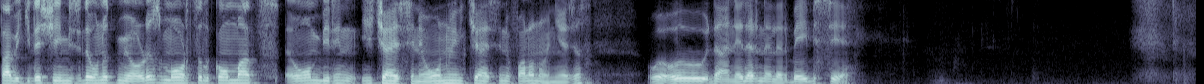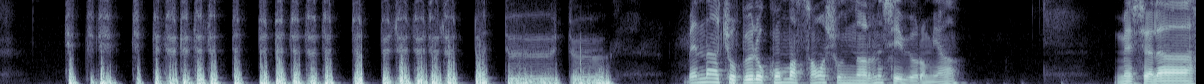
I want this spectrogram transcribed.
Tabii ki de şeyimizi de unutmuyoruz. Mortal Kombat 11'in hikayesini, onun hikayesini falan oynayacağız. Oo, daha neler neler babysi. Ben daha çok böyle kombat savaş oyunlarını seviyorum ya. Mesela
